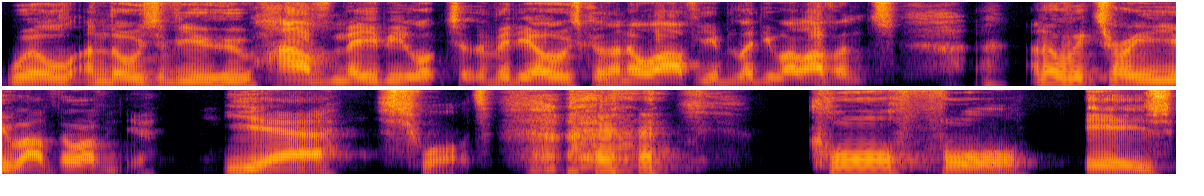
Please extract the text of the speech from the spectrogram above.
will, and those of you who have maybe looked at the videos, because I know half of you bloody well haven't. I know Victoria, you have though, haven't you? Yeah, swat. core four is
